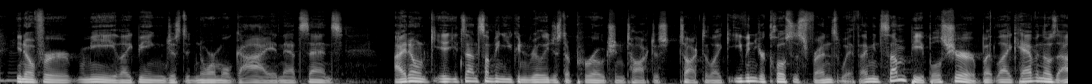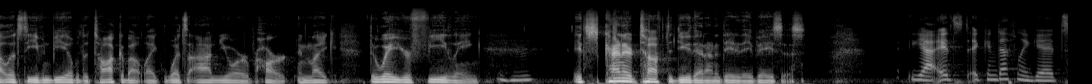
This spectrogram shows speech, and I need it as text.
Mm-hmm. You know, for me, like being just a normal guy in that sense, I don't. It's not something you can really just approach and talk to talk to like even your closest friends with. I mean, some people, sure, but like having those outlets to even be able to talk about like what's on your heart and like the way you're feeling. It's kind of tough to do that on a day to day basis. yeah it's it can definitely get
